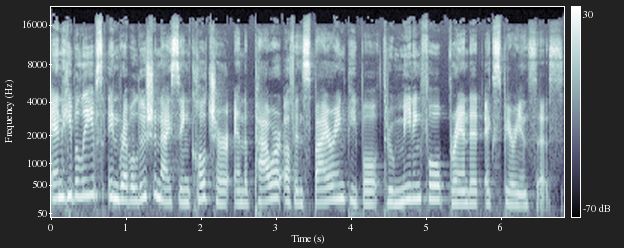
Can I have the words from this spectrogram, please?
And he believes in revolutionizing culture and the power of inspiring people through meaningful branded experiences.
